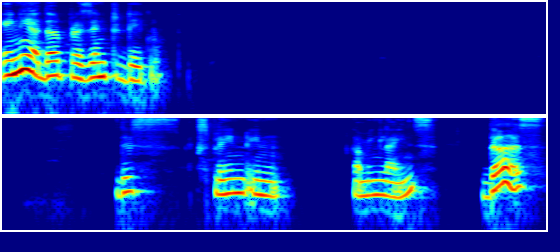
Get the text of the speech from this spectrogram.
any other present day group. This explained in coming lines. Thus,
